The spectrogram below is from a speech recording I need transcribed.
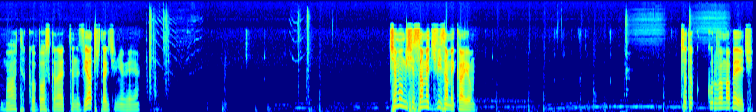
Matko boska, nawet ten wiatr tak dziwnie wieje. Czemu mi się same drzwi zamykają? Co to kurwa ma być?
